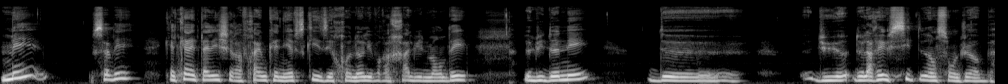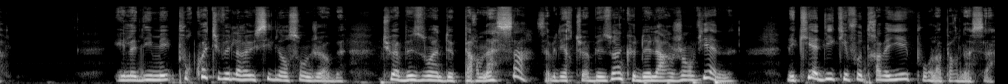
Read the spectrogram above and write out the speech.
Mais, vous savez, quelqu'un est allé chez Raphaël Kanievski, Zichrono Livracha, lui demander de lui donner de, de la réussite dans son job. Il a dit, mais pourquoi tu veux de la réussite dans son job? Tu as besoin de parnassa, ça veut dire tu as besoin que de l'argent vienne. Mais qui a dit qu'il faut travailler pour la parnassa?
